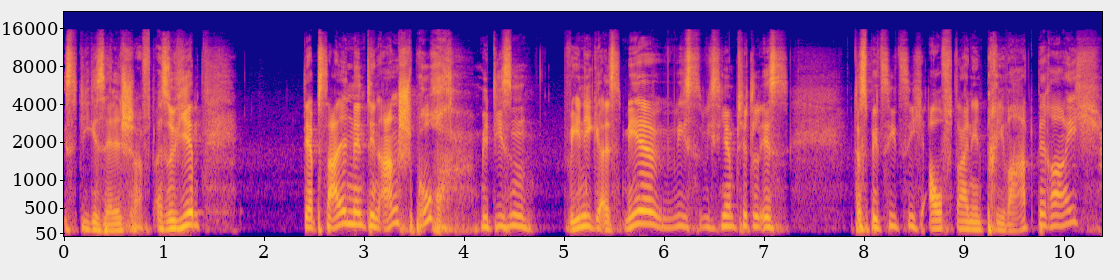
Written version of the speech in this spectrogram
ist die Gesellschaft. Also hier, der Psalm nennt den Anspruch mit diesem weniger als mehr, wie es hier im Titel ist, das bezieht sich auf deinen Privatbereich.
